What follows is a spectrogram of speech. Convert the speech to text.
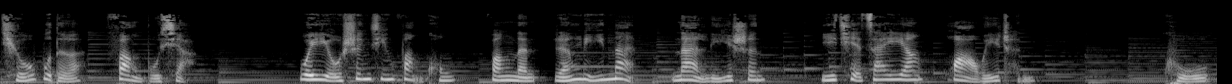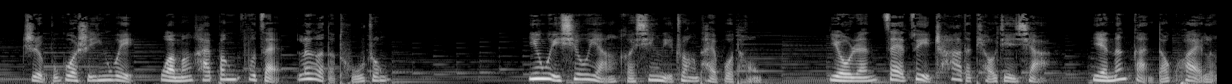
求不得、放不下。唯有身心放空，方能人离难，难离身，一切灾殃化为尘。苦只不过是因为我们还奔赴在乐的途中。因为修养和心理状态不同，有人在最差的条件下也能感到快乐，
